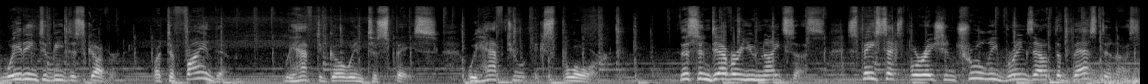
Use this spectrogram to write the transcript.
waiting to be discovered. But to find them, we have to go into space. We have to explore. This endeavor unites us. Space exploration truly brings out the best in us,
